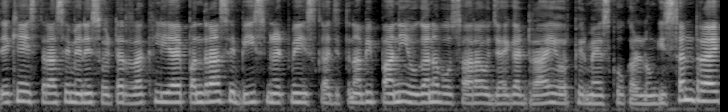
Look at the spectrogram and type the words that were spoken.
देखें, इस तरह से मैंने स्वेटर रख लिया है। पंद्रह से बीस मिनट में इसका जितना भी पानी होगा ना, वो सारा हो जाएगा ड्राई और फिर मैं इसको कर लूँगी सन ड्राई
